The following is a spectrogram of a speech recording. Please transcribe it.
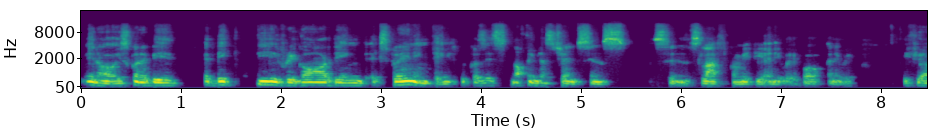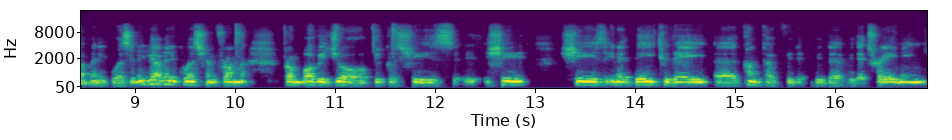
you know, it's going to be a big deal regarding explaining things because it's nothing has changed since since last committee anyway. But anyway, if you have any question, if you have any question from from Bobby Joe, because she's she she's in a day to day contact with with the with the training,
